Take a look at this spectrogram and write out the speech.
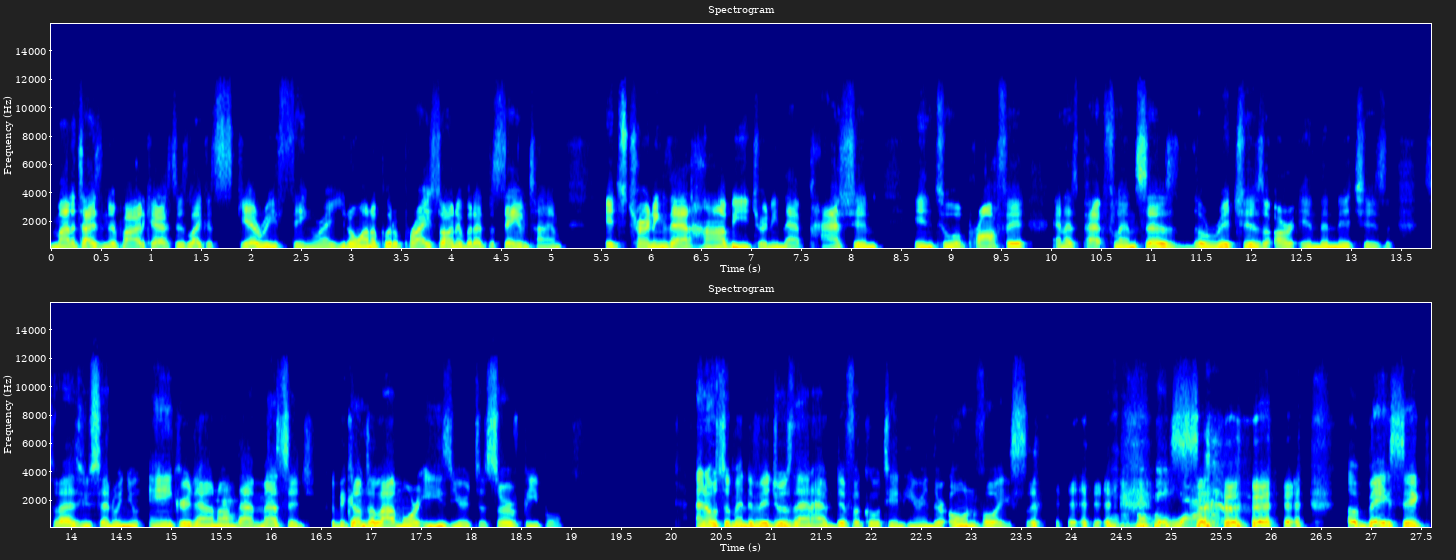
monetizing their podcast is like a scary thing, right? You don't want to put a price on it, but at the same time, it's turning that hobby, turning that passion into a profit. And as Pat Flynn says, the riches are in the niches. So, as you said, when you anchor down on that message, it becomes a lot more easier to serve people. I know some individuals that have difficulty in hearing their own voice. so, a basic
